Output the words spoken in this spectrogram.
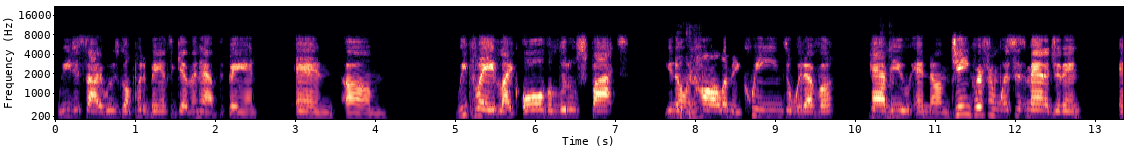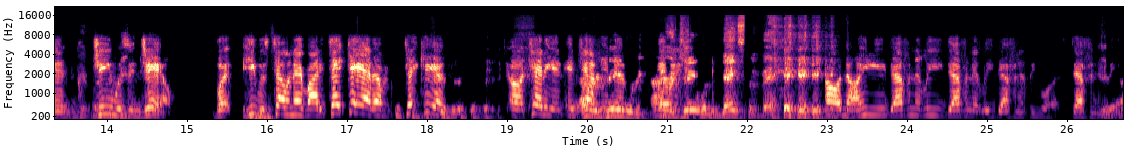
we decided we was gonna put a band together and have the band. And um we played like all the little spots, you know, okay. in Harlem and Queens or whatever have you. And um, Gene Griffin was his manager then, and yeah, Gene was in jail. But he was telling everybody, take care of them, take care of uh, Teddy and, and Jeff. I heard, Gene was, a, I heard Gene was a gangster, man. oh no, he definitely, definitely, definitely was. Definitely. Yeah,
